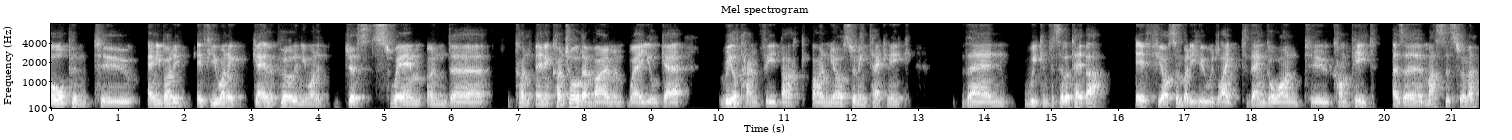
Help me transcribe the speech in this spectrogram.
open to anybody. If you want to get in the pool and you want to just swim under con- in a controlled environment where you'll get real time feedback on your swimming technique, then we can facilitate that. If you're somebody who would like to then go on to compete as a master swimmer,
